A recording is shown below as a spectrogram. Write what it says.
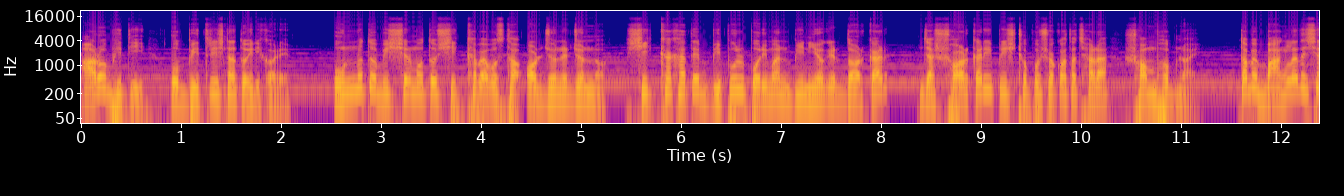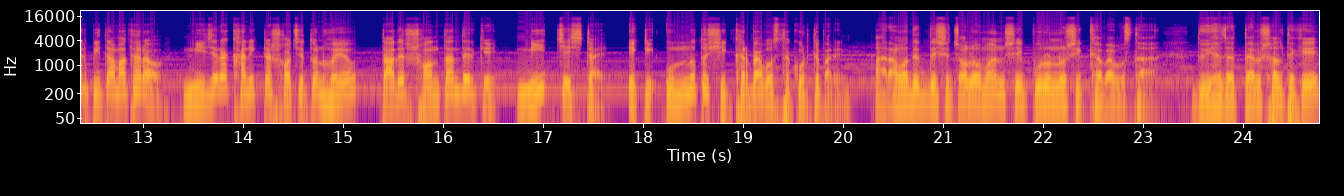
আরও ভীতি ও বিতৃষ্ণা তৈরি করে। উন্নত বিশ্বের মতো শিক্ষা ব্যবস্থা অর্জনের জন্য শিক্ষা খাতে বিপুল পরিমাণ বিনিয়োগের দরকার যা সরকারি পৃষ্ঠপোষকতা ছাড়া সম্ভব নয়। তবে বাংলাদেশের পিতামাতারাও নিজেরা খানিকটা সচেতন হয়েও তাদের সন্তানদেরকে নিজ চেষ্টায় একটি উন্নত শিক্ষার ব্যবস্থা করতে পারেন। আর আমাদের দেশে চলমান সেই পুরনো শিক্ষা ব্যবস্থা। দুই হাজার তেরো সাল থেকে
